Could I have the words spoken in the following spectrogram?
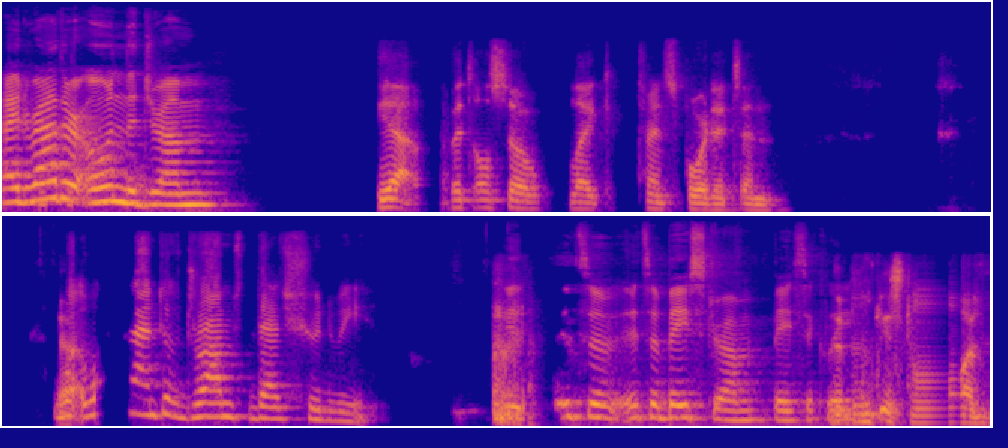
I'd rather own the drum. Yeah, but also like transport it and Yeah. What, what kind of drums that should be? It, it's a it's a bass drum basically. The biggest one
